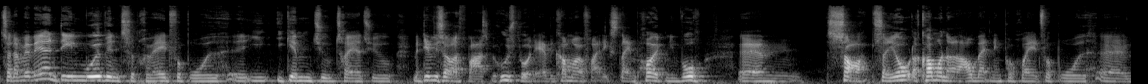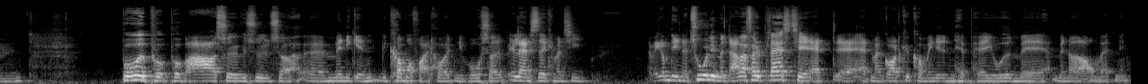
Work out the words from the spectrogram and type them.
så der vil være en del modvind til privatforbruget øh, i, igennem 2023. Men det vi så også bare skal huske på, det er, at vi kommer jo fra et ekstremt højt niveau. Øhm, så, så jo, der kommer noget afmatning på privatforbruget. Øhm, både på, på varer og serviceydelser, øh, men igen, vi kommer fra et højt niveau, så et eller andet sted kan man sige, jeg ved ikke om det er naturligt, men der er i hvert fald plads til, at, at man godt kan komme ind i den her periode med, med noget afmatning.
